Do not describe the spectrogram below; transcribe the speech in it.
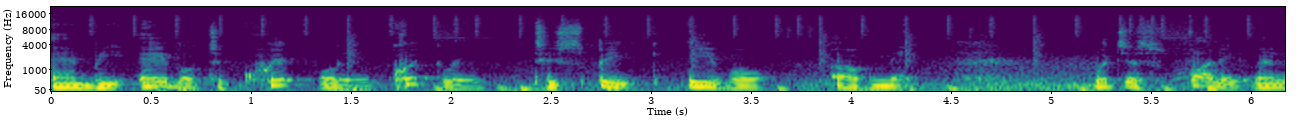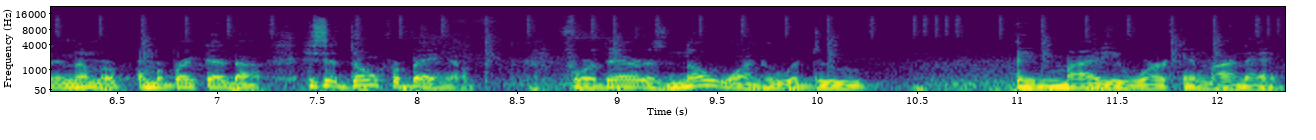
and be able to quickly, quickly to speak evil of me. Which is funny, and, and I'm, I'm gonna break that down. He said, Don't forbid him, for there is no one who would do a mighty work in my name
